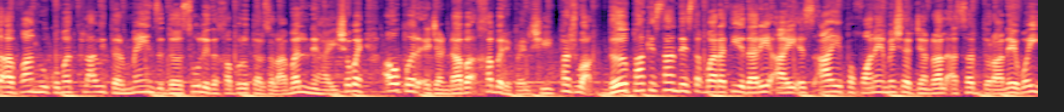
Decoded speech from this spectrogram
د افغان حکومت پلاوي ترمنځ د سولې د خبرو طرز العمل نهایی شوی او پر ایجنډا به خبرې پیل شي پژواک د پاکستان د استخباراتي ادارې آی اس آی په خوانی مشر جنرال اسد درانه وای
